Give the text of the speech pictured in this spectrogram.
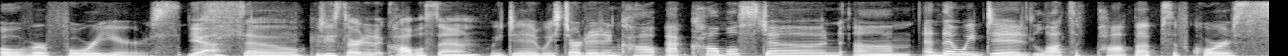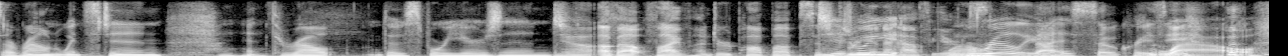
over four years. Yeah. So Because you started at Cobblestone. we did. We started in Co- at Cobblestone, um, and then we did lots of pop ups, of course, around Winston and throughout those four years. And Yeah, about 500 pop-ups in did three we? and a half years. Wow. Really? That is so crazy. Wow.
